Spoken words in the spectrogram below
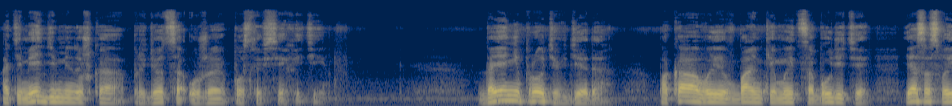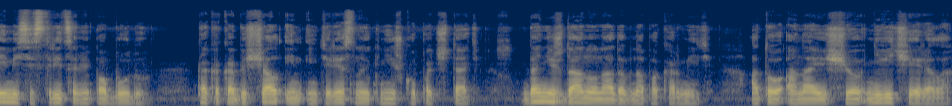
А тебе, Демидушка, придется уже после всех идти. Да я не против, деда. Пока вы в баньке мыться будете, я со своими сестрицами побуду, так как обещал им интересную книжку почитать. Да неждану надобно покормить, а то она еще не вечеряла,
